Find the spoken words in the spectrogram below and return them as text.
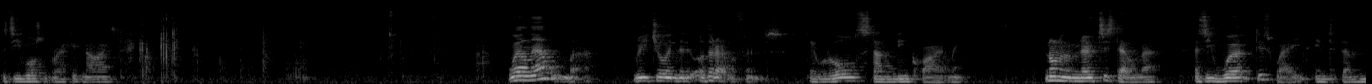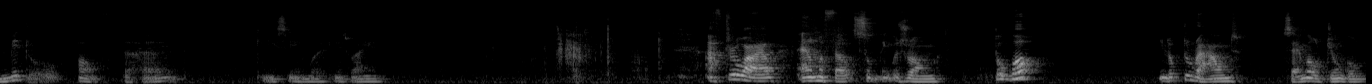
that he wasn't recognised. When Elmer rejoined the other elephants, they were all standing quietly. None of them noticed Elmer as he worked his way into the middle of the herd. Can you see him working his way in? After a while, Elmer felt something was wrong. But what? He looked around. Same old jungle.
